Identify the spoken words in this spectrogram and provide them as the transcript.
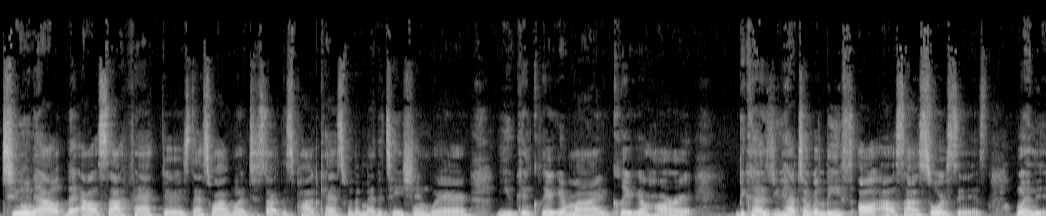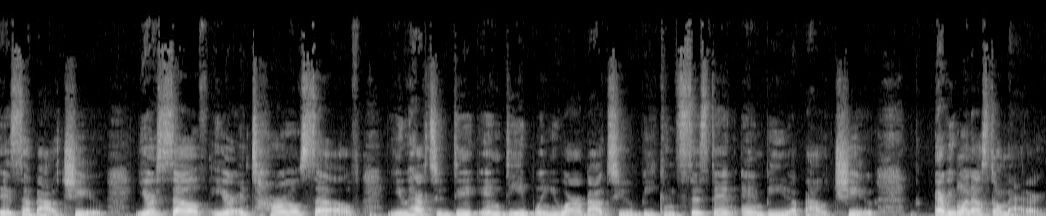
Tune out the outside factors. That's why I wanted to start this podcast with a meditation where you can clear your mind, clear your heart, because you have to release all outside sources when it's about you. Yourself, your internal self, you have to dig in deep when you are about to be consistent and be about you. Everyone else don't matter.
